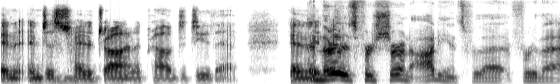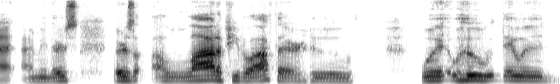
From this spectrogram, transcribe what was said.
and and just Mhm. try to draw in a crowd to do that. And and it, there is for sure an audience for that for that i mean there's there's a lot of people out there who would who they would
